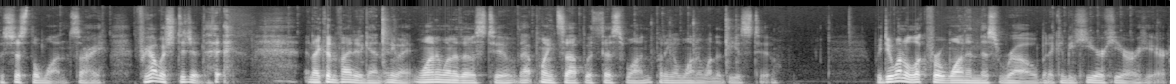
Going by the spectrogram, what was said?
it's just the one. Sorry, I forgot which digit, and I couldn't find it again. Anyway, one in one of those two. That points up with this one, putting a one in one of these two. We do want to look for one in this row, but it can be here, here, or here,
